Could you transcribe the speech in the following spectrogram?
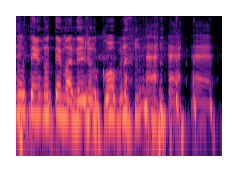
não tem, não tem manejo no corpo, né?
